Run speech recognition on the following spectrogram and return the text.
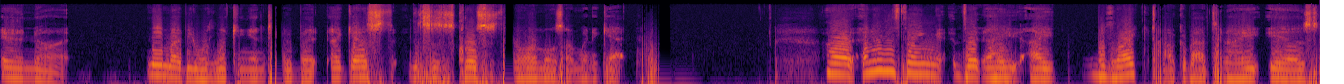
and uh, they might be worth looking into. But I guess this is as close to normal as I'm going to get. Uh, another thing that I I would like to talk about tonight is,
